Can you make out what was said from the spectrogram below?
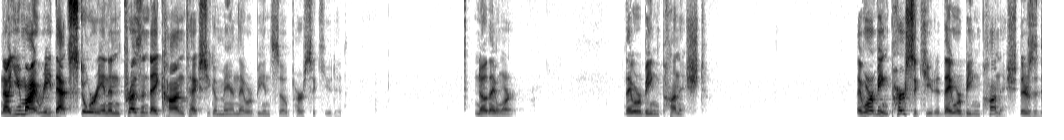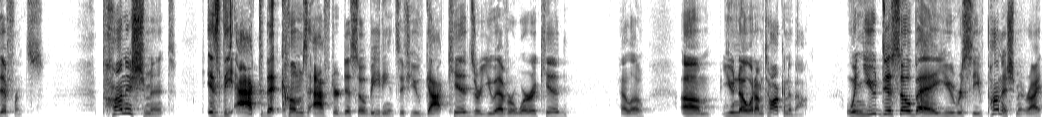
Now, you might read that story, and in present day context, you go, man, they were being so persecuted. No, they weren't. They were being punished. They weren't being persecuted, they were being punished. There's a difference. Punishment is the act that comes after disobedience. If you've got kids or you ever were a kid, hello, um, you know what I'm talking about. When you disobey, you receive punishment, right?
